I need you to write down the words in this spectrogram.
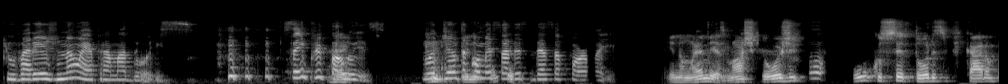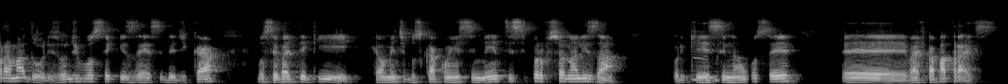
que o varejo não é para amadores. sempre falo é. isso. Não adianta começar desse, dessa forma aí. E não é mesmo. Acho que hoje poucos setores ficaram para amadores. Onde você quiser se dedicar, você vai ter que realmente buscar conhecimento e se profissionalizar, porque uhum. senão você é, vai ficar para trás.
